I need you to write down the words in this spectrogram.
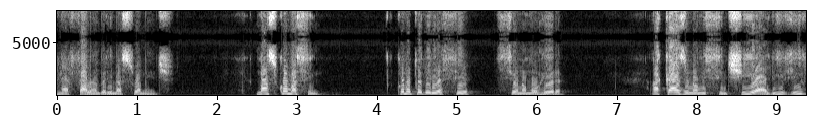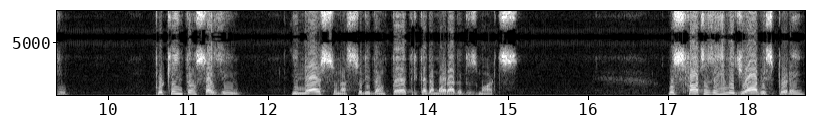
né, falando ali na sua mente. Mas como assim? Como poderia ser se eu não morrera? Acaso não me sentia ali vivo? Por que então sozinho? imerso na solidão tétrica da morada dos mortos. Os fatos irremediáveis, porém,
